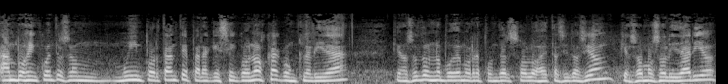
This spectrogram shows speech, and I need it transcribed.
ambos encuentros son muy importantes para que se conozca con claridad que nosotros no podemos responder solos a esta situación, que somos solidarios,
